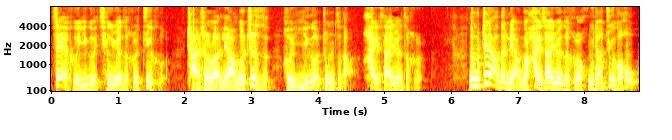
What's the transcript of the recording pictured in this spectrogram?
再和一个氢原子核聚合，产生了两个质子和一个中子的氦三原子核。那么，这样的两个氦三原子核互相聚合后，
